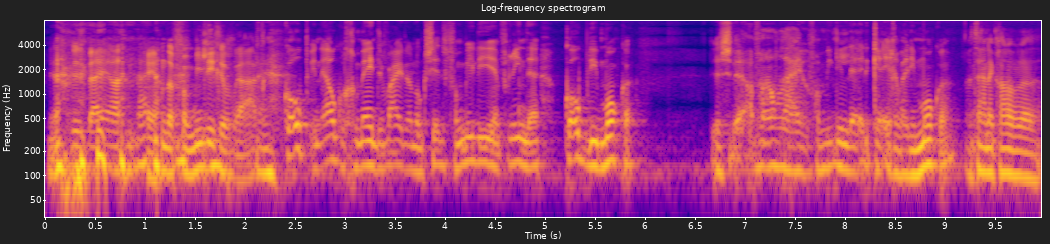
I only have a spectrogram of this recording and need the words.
Ja. Dus wij aan, wij aan de familie gevraagd. Koop in elke gemeente waar je dan ook zit, familie en vrienden, koop die mokken. Dus van allerlei familieleden kregen wij die mokken. Uiteindelijk hadden we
